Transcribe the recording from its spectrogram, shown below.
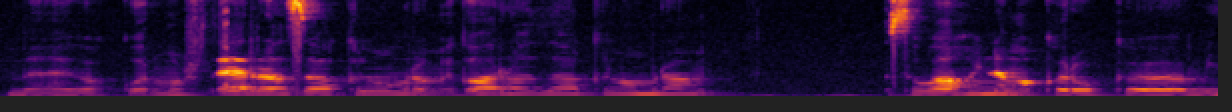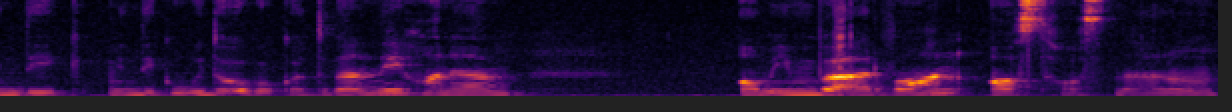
meg akkor most erre az alkalomra, meg arra az alkalomra. Szóval, hogy nem akarok mindig, mindig új dolgokat venni, hanem amin bár van, azt használom.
